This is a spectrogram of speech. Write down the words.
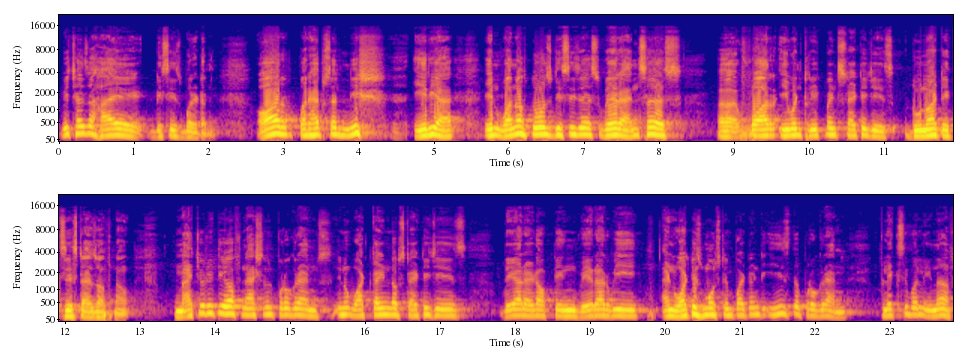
which has a high disease burden, or perhaps a niche area in one of those diseases where answers uh, for even treatment strategies do not exist as of now. Maturity of national programs, you know, what kind of strategies, they are adopting, where are we, and what is most important, is the program flexible enough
